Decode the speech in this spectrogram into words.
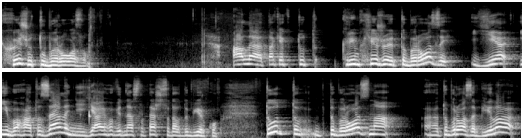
хижу туберозу. Але так як тут, крім хижої туберози, є і багато зелені, я його віднесла теж сюди в добірку. Тут ту- туберозна, е, тубероза біла,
